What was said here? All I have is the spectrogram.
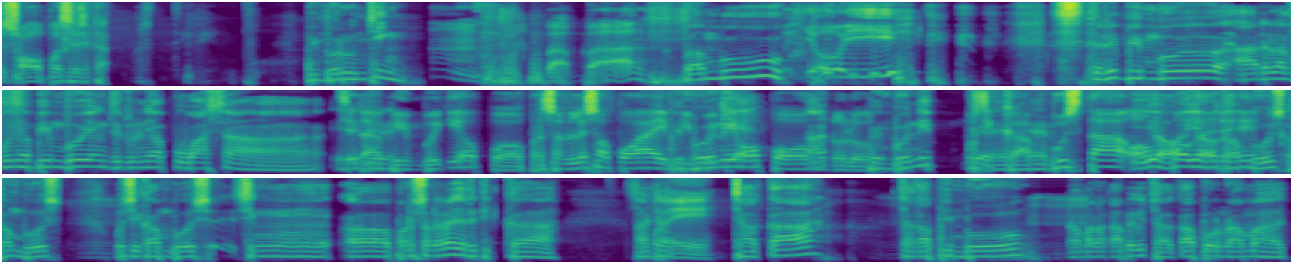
Sopo sih ngerti Bimbo. Runcing. Hmm, Bambang. Bambu. Yoi. Jadi Bimbo ada lagunya Bimbo yang judulnya Puasa. Cita dia- Bimbo iki opo? Personilnya sopo ae? Bimbo, iki ini- opo ngono lho. Bimbo ini Musik gambus ta opo? Iya iya gambus gambus. Musik gambus sing eh, personelnya jadi tiga. Ada? Jaka, Jaka Bimbo, Mm-mm. nama lengkapnya itu Jaka Purnama Ha-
